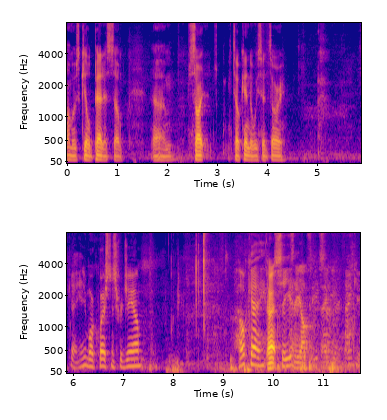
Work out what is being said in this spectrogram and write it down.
almost killed Pettis. So um, sorry. Tell Kendall we said sorry. Okay, any more questions for Jim? Okay, All right. see you. See y'all. Thank you.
